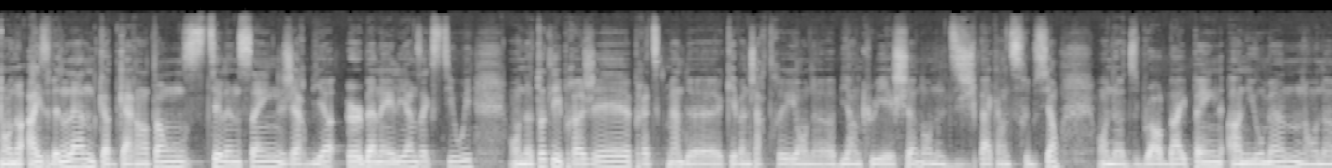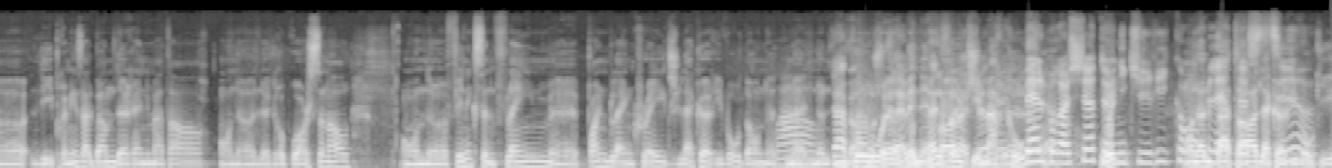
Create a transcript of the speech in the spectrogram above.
On a Ice Vinland, Code 41, Still Insane, Gerbia, Urban Aliens Stewie. On a tous les projets pratiquement de Kevin Chartré. On a Beyond Creation, on a le Digipack en distribution. On a du Broad by Pain, Unhuman. On a les premiers albums de Reanimator. On a le groupe Arsenal. On a Phoenix and Flame, euh, Point Blank Rage, La Corrivo, dont notre, Wow. ma- notre Ah, nouveau euh, bénévole qui est. Marco. Une belle brochette, Oui. une écurie complète On a le batteur de. Corrivo qui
